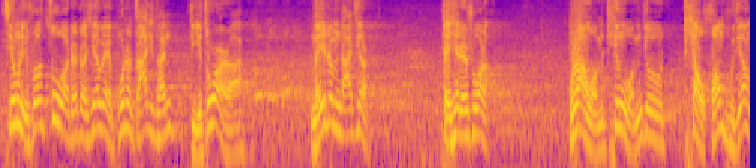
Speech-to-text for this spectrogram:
经理说坐着这些位不是杂技团底座啊，没这么大劲儿。这些人说了，不让我们听，我们就跳黄浦江。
